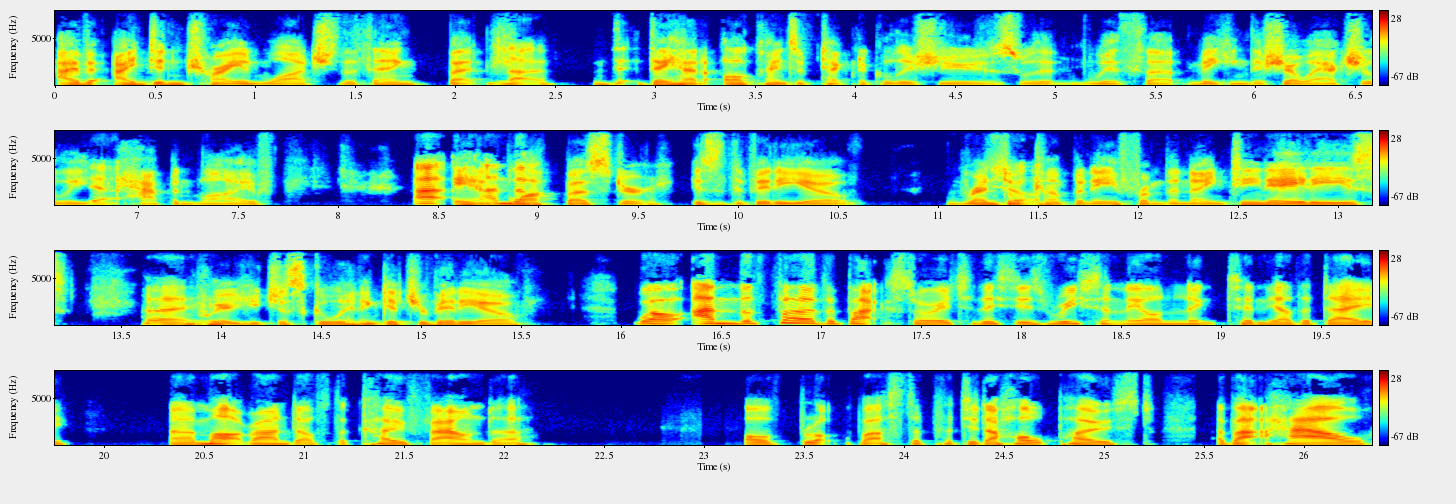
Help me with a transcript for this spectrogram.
I've I didn't try and watch the thing, but No. th- they had all kinds of technical issues with with uh, making the show actually Yeah. happen live. Uh, And, the- Blockbuster is the video rental Sure. company from the 1980s Hey. where you just go in and get your video. Well, and the further backstory to this is recently on LinkedIn the other day, uh, Marc Randolph, the co-founder of Blockbuster, did a whole post about how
